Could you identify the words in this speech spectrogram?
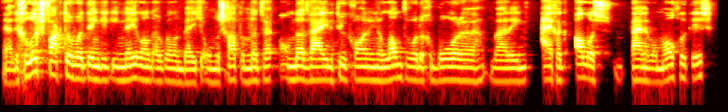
Ja, de geluksfactor wordt denk ik in Nederland ook wel een beetje onderschat. Omdat, we, omdat wij natuurlijk gewoon in een land worden geboren waarin eigenlijk alles bijna wel mogelijk is.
